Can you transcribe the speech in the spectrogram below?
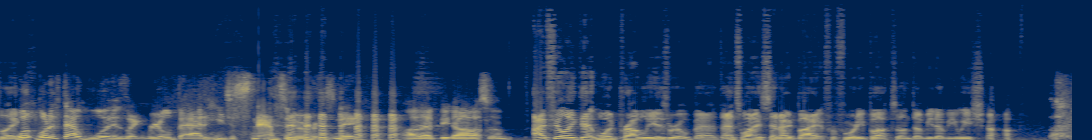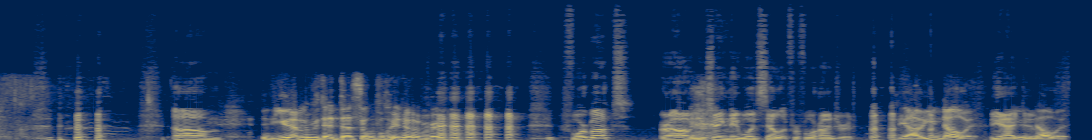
Like What what if that wood is like real bad? and He just snaps it over his knee. Oh, that'd be awesome. I feel like that wood probably is real bad. That's why I said I'd buy it for forty bucks on WWE Shop. Um, you got to move that decimal point over. Four bucks? Or oh, you're saying they would sell it for four hundred? Yo, you know it. Yeah, I you do. know it.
